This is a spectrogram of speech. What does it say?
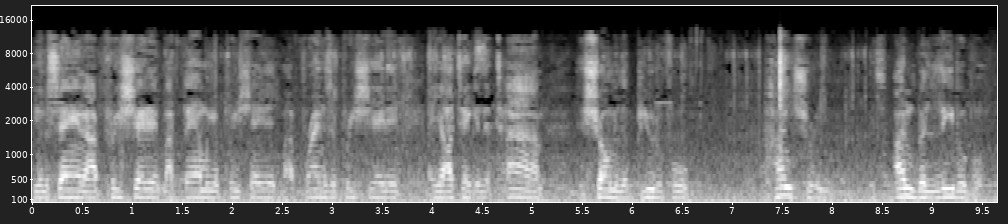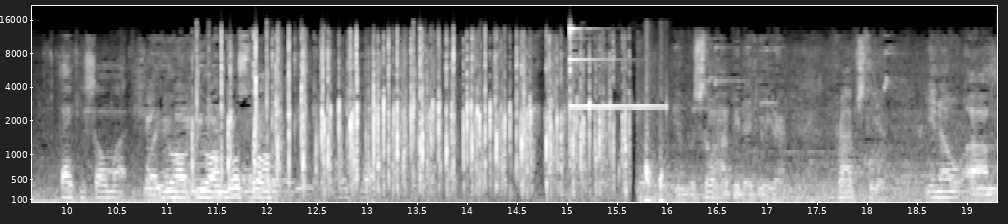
what I'm saying? I appreciate it. My family appreciate it. My friends appreciate it. And y'all taking the time to show me the beautiful country. It's unbelievable. Thank you so much. Well, you are you are most welcome. Most welcome. And we're so happy that you're here. Props to you. You know, um,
